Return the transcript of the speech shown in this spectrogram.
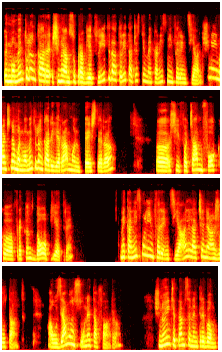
în momentul în care, și noi am supraviețuit datorită acestui mecanism inferențial și ne imaginăm în momentul în care eram în peșteră uh, și făceam foc uh, frecând două pietre, mecanismul inferențial la ce ne-a ajutat? Auzeam un sunet afară și noi începeam să ne întrebăm,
